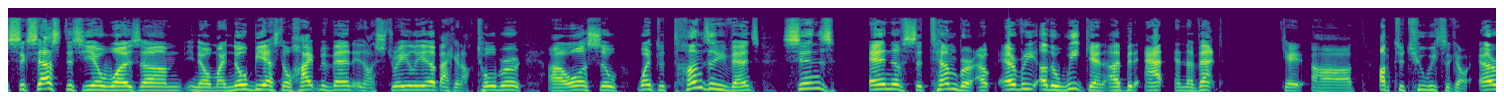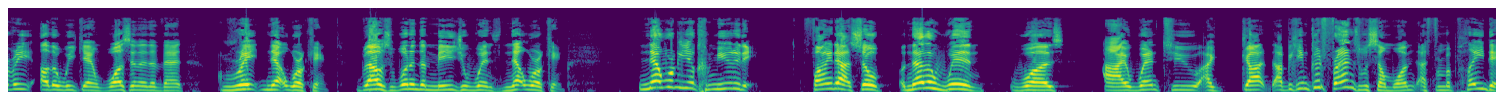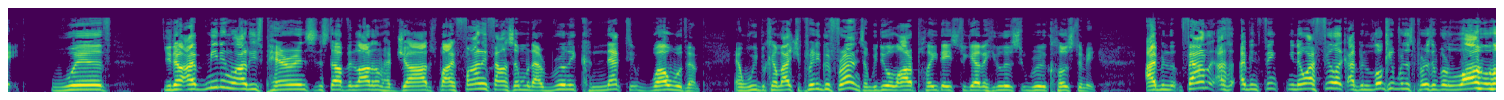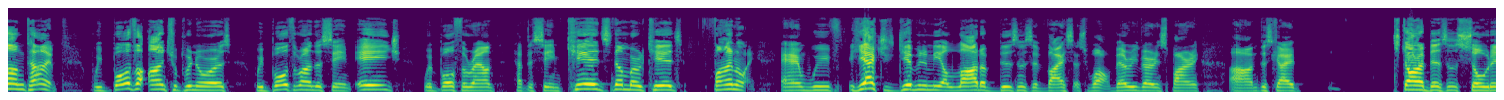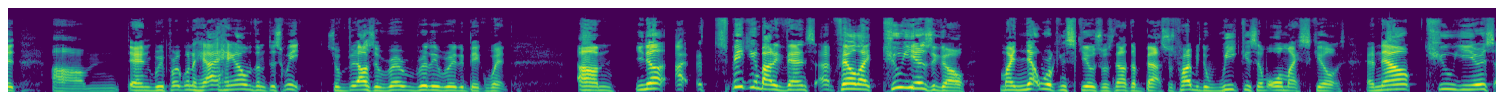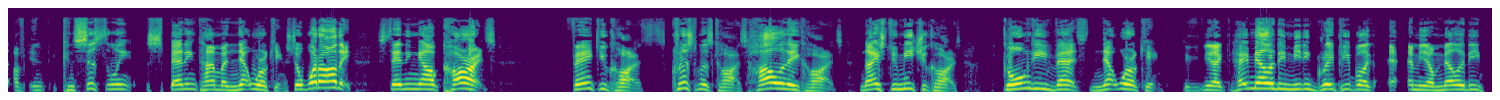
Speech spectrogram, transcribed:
success this year was, um, you know, my No BS No Hype event in Australia back in October. I also went to tons of events since end of September. Every other weekend, I've been at an event. Okay, uh, up to two weeks ago. Every other weekend was in an event. Great networking. That was one of the major wins. Networking. Networking your community. Find out. So another win was I went to, I got, I became good friends with someone from a play date with, you know, I'm meeting a lot of these parents and stuff, and a lot of them have jobs, but I finally found someone that really connected well with them. And we become actually pretty good friends, and we do a lot of play dates together. He lives really close to me. I've been found. I've been think. You know, I feel like I've been looking for this person for a long, long time. We both are entrepreneurs. We both around the same age. We're both around have the same kids, number of kids. Finally, and we've he actually given me a lot of business advice as well. Very, very inspiring. Um, this guy started a business, sold it, um, and we're going to hang out with them this week. So that was a really, really, really big win. Um, you know, I, speaking about events, I felt like two years ago my networking skills was not the best. It was probably the weakest of all my skills. And now, two years of consistently spending time on networking. So, what are they? Sending out cards, thank you cards, Christmas cards, holiday cards, nice to meet you cards, going to events, networking. You're like, hey, Melody, meeting great people like, I mean, you know, Melody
